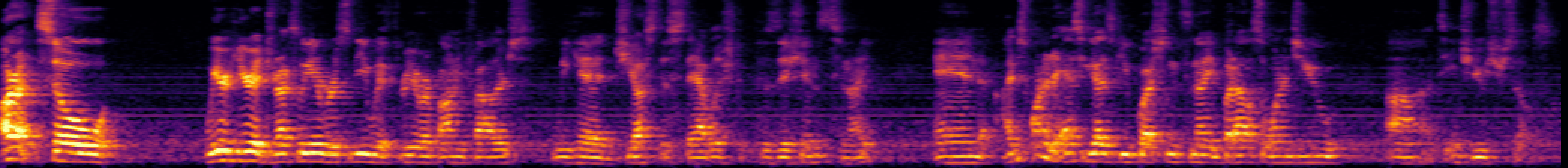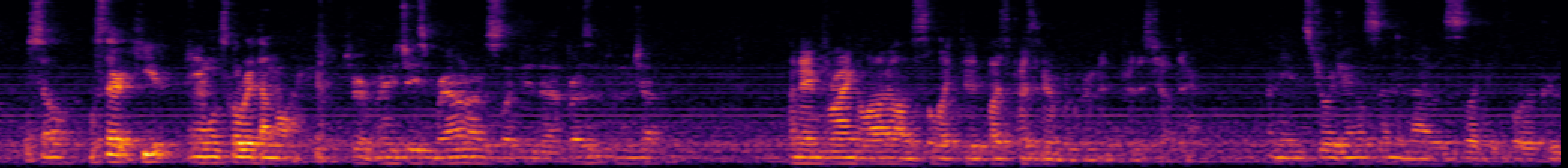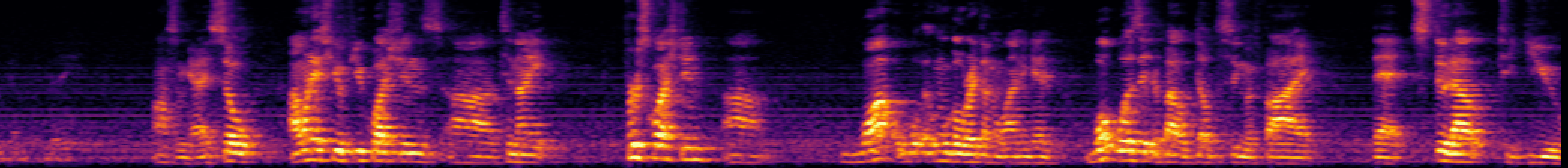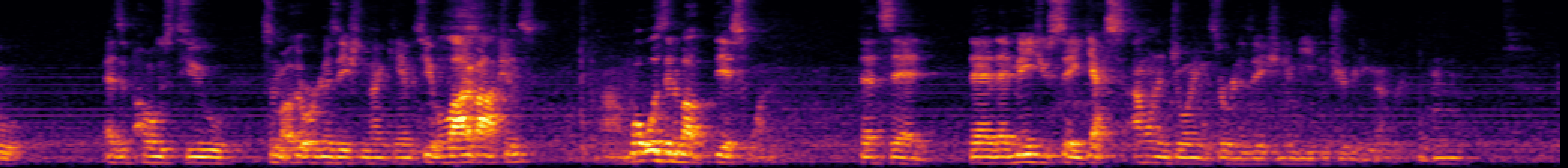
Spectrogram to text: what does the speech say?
All right, so we are here at Drexel University with three of our founding fathers. We had just established positions tonight, and I just wanted to ask you guys a few questions tonight, but I also wanted you uh, to introduce yourselves. So we'll start here, and we'll just go right down the line. Sure, my name is Jason Brown, I was selected uh, president for the new chapter. My name is Ryan Galano. I was selected Vice President of Recruitment for this chapter. My name is George Engelson, and I was selected for recruitment committee. Awesome, guys. So I want to ask you a few questions uh, tonight. First question, uh, what, and we'll go right down the line again. What was it about Delta Sigma Phi that stood out to you as opposed to some other organizations on campus? You have a lot of options. Um, what was it about this one that said, that, that made you say, yes, I want to join this organization and be a contributing member? I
